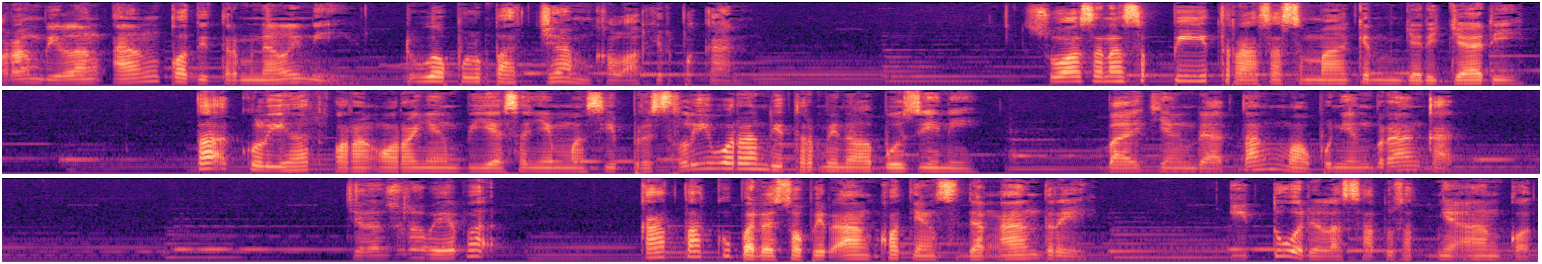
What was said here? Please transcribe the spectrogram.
Orang bilang angkot di terminal ini 24 jam kalau akhir pekan. Suasana sepi terasa semakin menjadi-jadi tak kulihat orang-orang yang biasanya masih berseliweran di terminal bus ini, baik yang datang maupun yang berangkat. Jalan Surabaya, Pak. Kataku pada sopir angkot yang sedang antre. Itu adalah satu-satunya angkot.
